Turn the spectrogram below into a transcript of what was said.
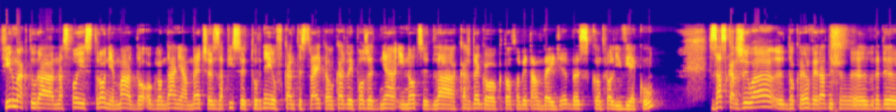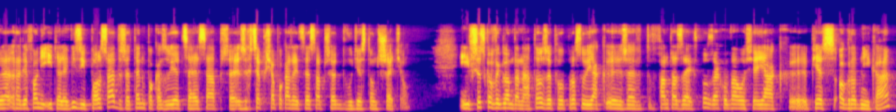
firma, która na swojej stronie ma do oglądania mecze, zapisy turniejów w Counter-Strike'a o każdej porze dnia i nocy dla każdego, kto sobie tam wejdzie, bez kontroli wieku, zaskarżyła do Krajowej Rady Radiofonii i Telewizji Polsat, że ten pokazuje CSA, że chce chciał pokazać CSA przed 23. I wszystko wygląda na to, że po prostu jak, y, że Fantasy Expo zachowało się jak y, pies ogrodnika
